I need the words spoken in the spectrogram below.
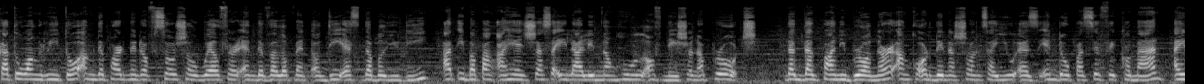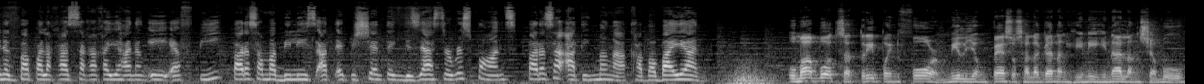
Katuwang rito ang Department of Social Welfare and Development o DSWD at iba pang ahensya sa ilalim ng Whole of Nation approach. Dagdag pa ni Bronner, ang koordinasyon sa US Indo-Pacific Command ay nagpapalakas sa kakayahan ng AFP para sa mabilis at episyenteng disaster response para sa ating mga kababayan. Umabot sa 3.4 milyong pesos halaga ng hinihinalang shabu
